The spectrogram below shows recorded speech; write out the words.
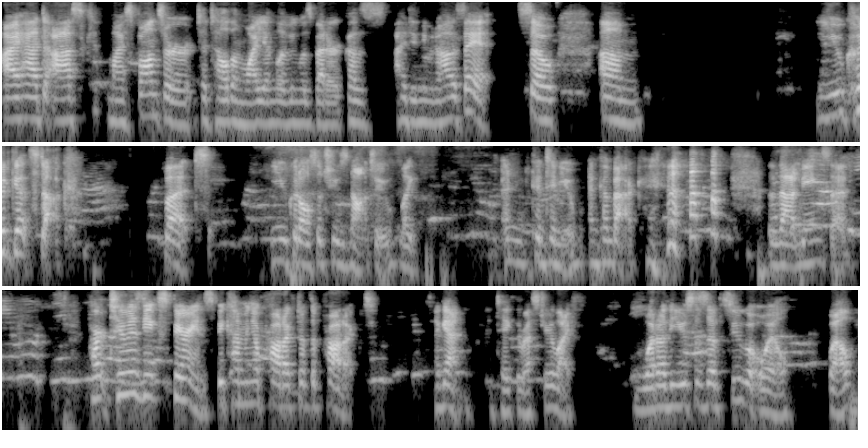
I had to ask my sponsor to tell them why Young Living was better because I didn't even know how to say it. So, um, you could get stuck, but you could also choose not to, like, and continue and come back. that being said, part two is the experience, becoming a product of the product. Again, take the rest of your life. What are the uses of Tsuga oil? Well,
